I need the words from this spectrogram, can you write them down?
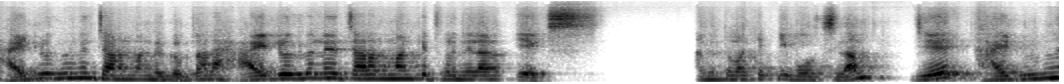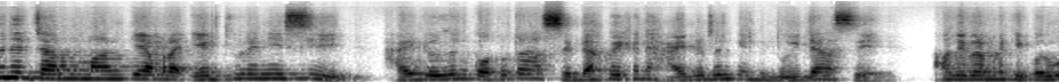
হাইড্রোজেনের জার্মান বের করব। তাহলে হাইড্রোজেনের জার্মান মানকে ধরে নিলাম এক্স আমি তোমাকে কি বলছিলাম যে হাইড্রোজেনের জারণ মানকে আমরা এক্স ধরে নিয়েছি। হাইড্রোজেন কতটা আছে? দেখো এখানে হাইড্রোজেন কিন্তু দুইটা আছে। তাহলে এবার আমরা কি করব?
